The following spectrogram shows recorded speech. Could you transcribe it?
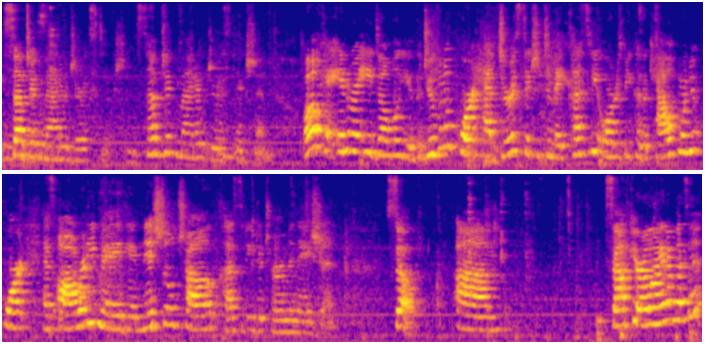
Subject matter jurisdiction. Subject matter jurisdiction. Okay, in re EW, the juvenile court had jurisdiction to make custody orders because a California court has already made the initial child custody determination. So, um, South Carolina was it?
